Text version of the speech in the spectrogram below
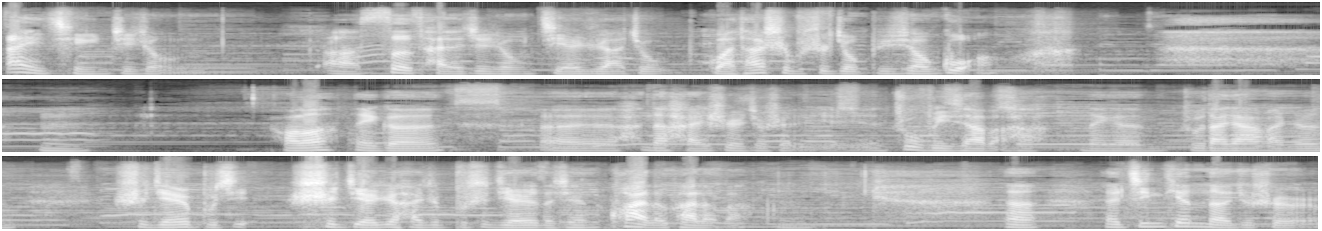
爱情这种。啊，色彩的这种节日啊，就管它是不是就必须要过。嗯，好了，那个，呃，那还是就是也祝福一下吧哈。那个祝大家反正是节日不节是节日还是不是节日的，先快乐快乐吧。嗯，那那今天呢，就是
